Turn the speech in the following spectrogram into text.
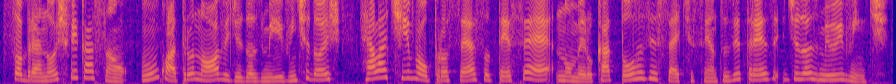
sobre a notificação 149 de 2022 relativa ao processo TCE número 14713 de 2020.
